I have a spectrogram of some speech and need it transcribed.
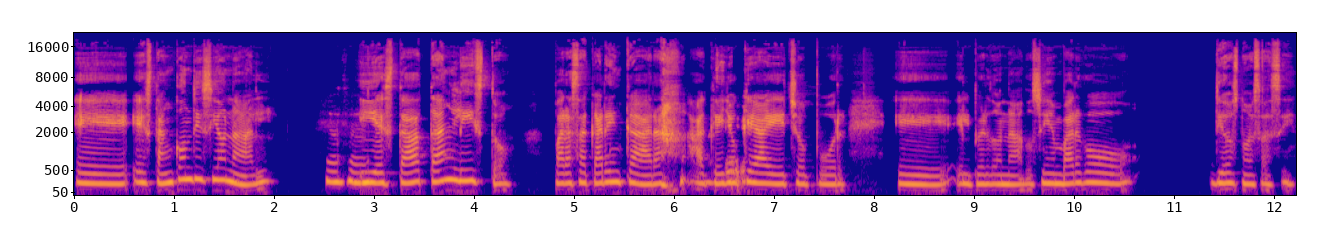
eh, es tan condicional y está tan listo para sacar en cara aquello que ha hecho por eh, el perdonado. Sin embargo, Dios no es así.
